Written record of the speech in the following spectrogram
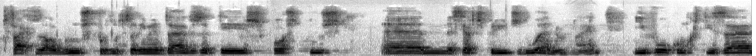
de facto, de alguns produtos alimentares até expostos a certos períodos do ano, não é? E vou concretizar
